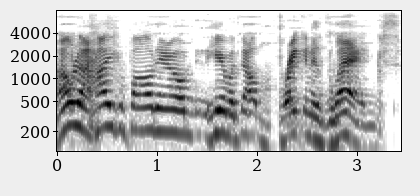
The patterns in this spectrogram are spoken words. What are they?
I don't know how you can fall down here without breaking his legs.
